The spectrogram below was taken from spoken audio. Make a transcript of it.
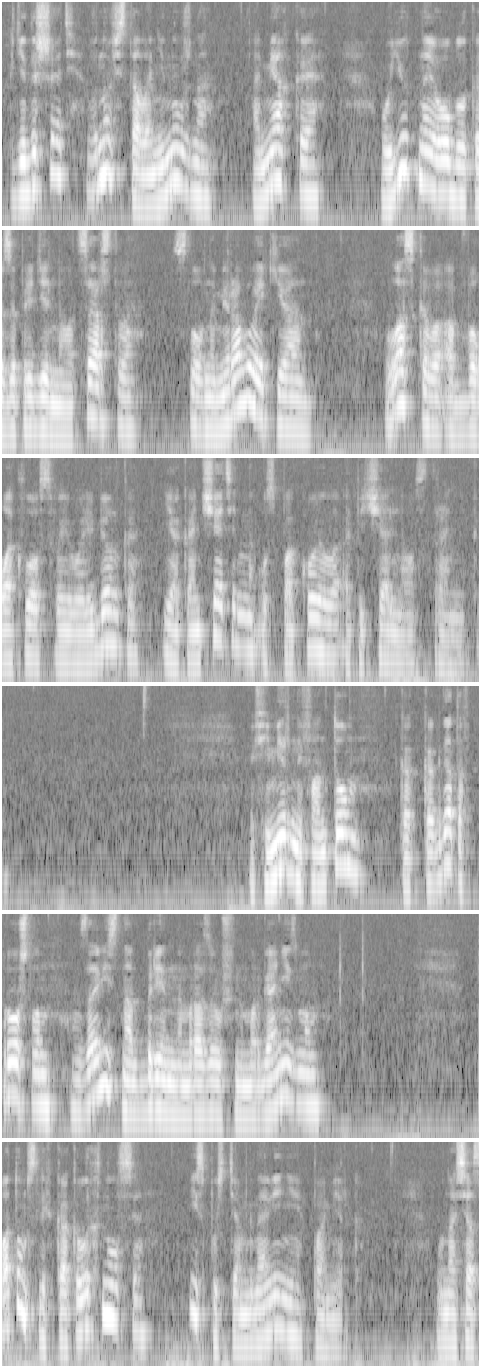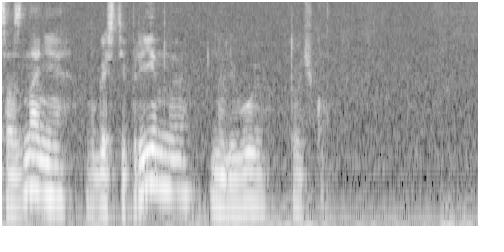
где дышать вновь стало не нужно, а мягкое, уютное облако запредельного царства, словно мировой океан, ласково обволокло своего ребенка и окончательно успокоило опечального странника. Эфемерный фантом, как когда-то в прошлом, завис над бренным разрушенным организмом, потом слегка колыхнулся и спустя мгновение померк, унося сознание в гостеприимную нулевую точку.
